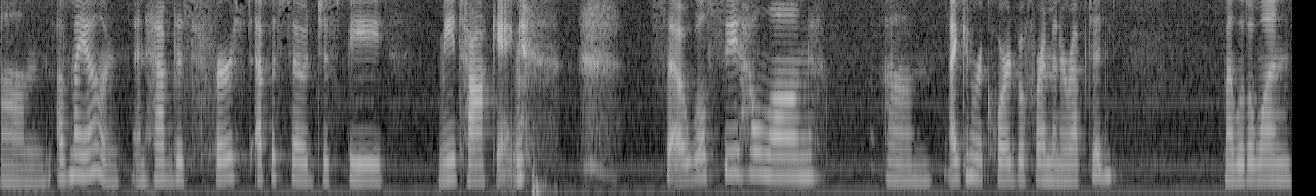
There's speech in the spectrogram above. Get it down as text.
um, of my own, and have this first episode just be me talking. so we'll see how long um, I can record before I'm interrupted. My little one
